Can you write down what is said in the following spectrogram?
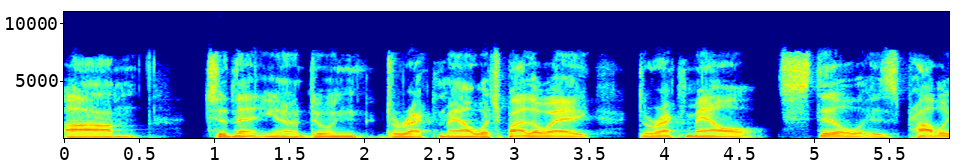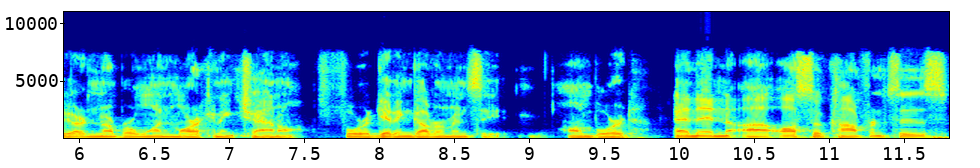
um, to then you know doing direct mail which by the way direct mail still is probably our number one marketing channel for getting governments on board. And then uh, also conferences.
